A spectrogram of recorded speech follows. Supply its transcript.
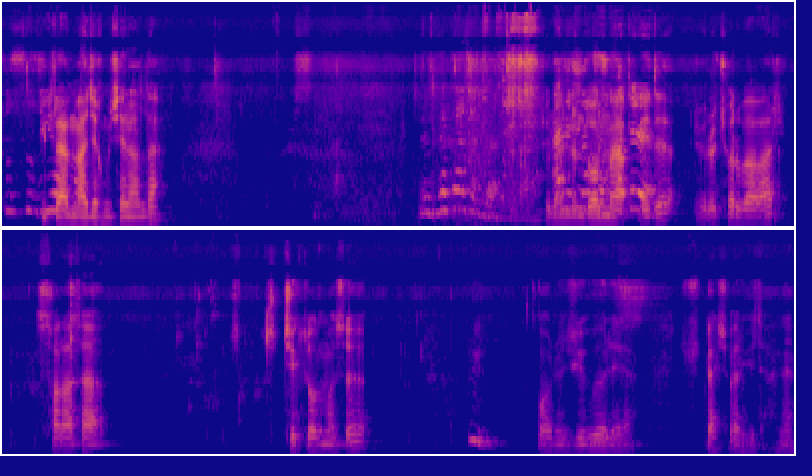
Tuzsuz yiyor İbrahim mu? acıkmış herhalde. Ben pek acımadım. Şöyle Anne annem dolma yaptıydı. Şöyle çorba var. Salata. Çiçek dolması. Gördüğünüz gibi böyle ya. Sütlaç var bir tane.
